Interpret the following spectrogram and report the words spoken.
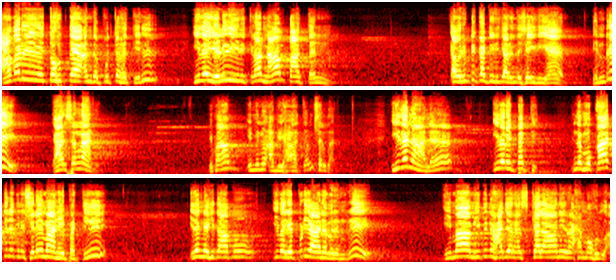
அவர் தொகுத்த அந்த புத்தகத்தில் இதை எழுதியிருக்கிறார் நான் பார்த்தேன். அவர் இட்டு காட்டியிருக்கார் இந்த செய்தியை. என்று யார் சொல்லார் இமாம் இமினு அபிஹாத்தம் சொல்லார் சொன்னார். இவரை பற்றி இந்த முகாத்திலிபின் சுலைமானை பற்றி இதென்ன ஹிதாபு இவர் எப்படியானவர் என்று இமாம் இபின் ஹஜர் அஸ்கலானி ரஹமஹுல்லா.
